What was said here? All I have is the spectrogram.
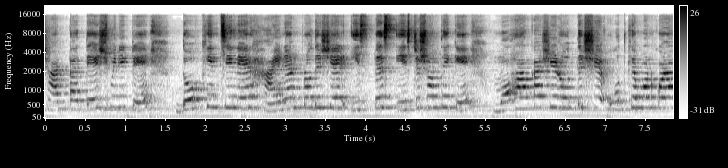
সাতটা তেইশ মিনিটে দক্ষিণ চীনের হাইনান প্রদেশের স্পেস স্টেশন থেকে মহাকাশের উদ্দেশ্যে উৎক্ষেপণ করা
